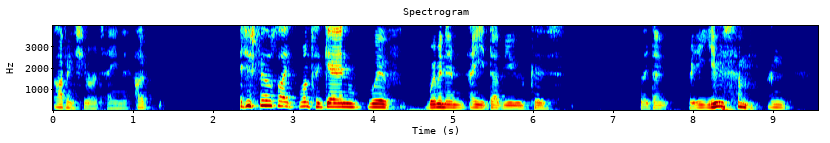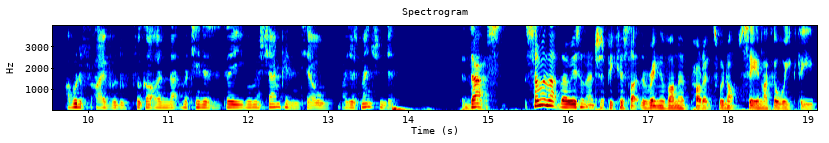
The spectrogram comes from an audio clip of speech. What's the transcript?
I think she'll retain it. I, it just feels like once again with women in AEW because they don't really use them, and I would have I would have forgotten that Martinez is the women's champion until I just mentioned it. That's some of that though, isn't that just because like the Ring of Honor products we're not seeing like a weekly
